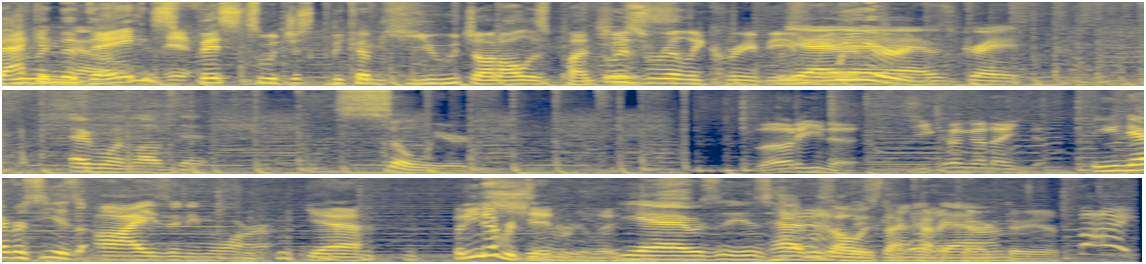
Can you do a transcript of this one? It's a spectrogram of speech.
back in the know. day. His Yeah. fists would just become huge on all his punches. It was really creepy. Yeah, yeah, weird. yeah, it was great. Everyone loved it. so weird. You never see his eyes anymore. Yeah, but he never did really. yeah, it was his head was, was always that kinda down. character. Fight.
